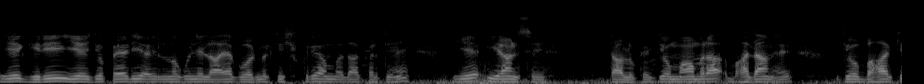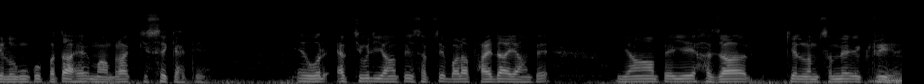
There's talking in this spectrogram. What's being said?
ये गिरी, ये जो पेड़ ये इन लोगों ने लाया, गवर्नमेंट की शुक्रिया हम अदा करते हैं। ये ईरान से ताल्लुक़ है। जो मामरा बादाम है, जो बाहर के लोगों को पता है, मामरा किससे कहते हैं? और एक्चुअली यहाँ पे सबसे बड़ा फ़ायदा यहाँ पे यहाँ पे ये हज़ार के लमसम में एक ट्री है।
